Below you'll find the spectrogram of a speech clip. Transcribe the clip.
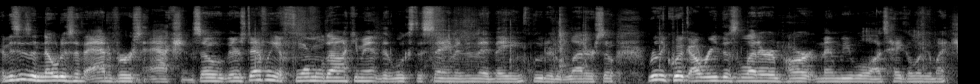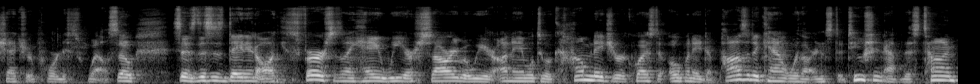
And this is a notice of adverse action. So there's definitely a formal document that looks the same, and then they, they included a letter. So really quick, I'll read this letter in part, and then we will uh, take a look at my Chex report as well. So it says this is dated August 1st. It's like, hey, we are sorry, but we are unable to accommodate your request to open a deposit account with our institution at this time.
